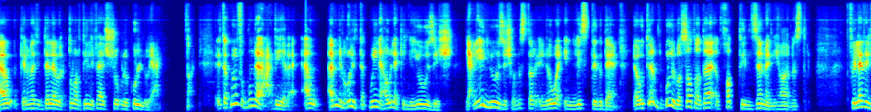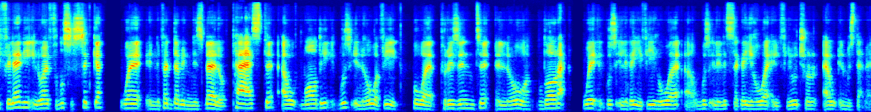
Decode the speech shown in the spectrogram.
أو الكلمات الدالة ويعتبر دي اللي فيها الشغل كُلّه يعني. طيب التكوين في الجملة العادية بقى أو قبل ما أقول التكوين هاقول لك الusage. يعني إيه الusage يا مستر؟ اللي هو الاستخدام. لو قُلت لك بكل بساطة ده الخط الزمني أهو يا مستر. فلان الفلاني اللي واقف في نُص السكة واللي فات ده بالنسبة له past أو ماضي، الجزء اللي هو فيه هو present اللي هو مضارع، والجزء اللي جاي فيه هو أو الجزء اللي لسه جاي هو الfuture أو المستقبل.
